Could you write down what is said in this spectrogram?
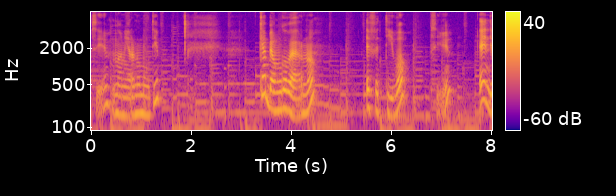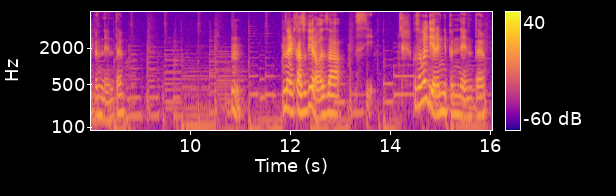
sì, non erano muti. Che abbia un governo effettivo, sì, e indipendente. Mm. Nel caso di Rosa, sì. Cosa vuol dire indipendente?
